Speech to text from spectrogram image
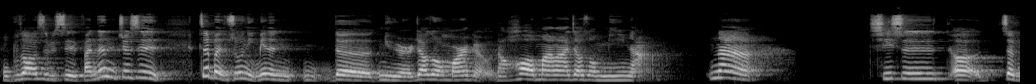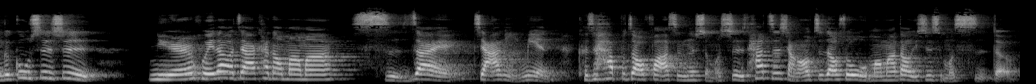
我不知道是不是，反正就是这本书里面的的女儿叫做 Margot，然后妈妈叫做 Mina。那其实呃，整个故事是。女儿回到家，看到妈妈死在家里面，可是她不知道发生了什么事，她只想要知道说我妈妈到底是什么死的。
